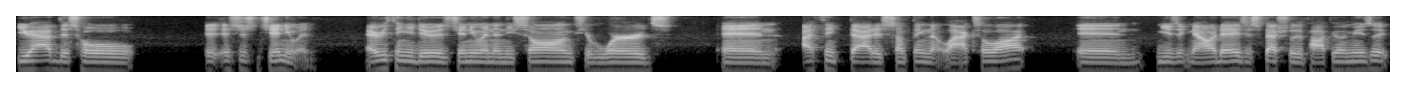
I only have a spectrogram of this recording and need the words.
you have this whole it, it's just genuine. Everything you do is genuine in these songs, your words, and I think that is something that lacks a lot in music nowadays, especially the popular music.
